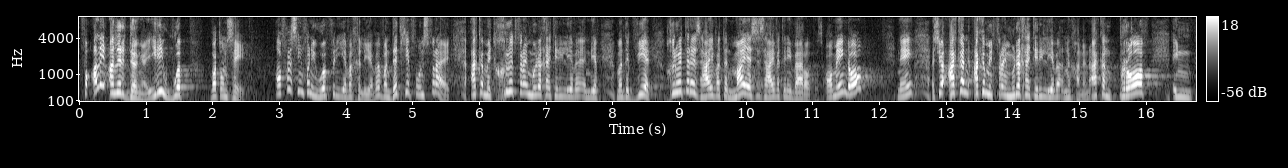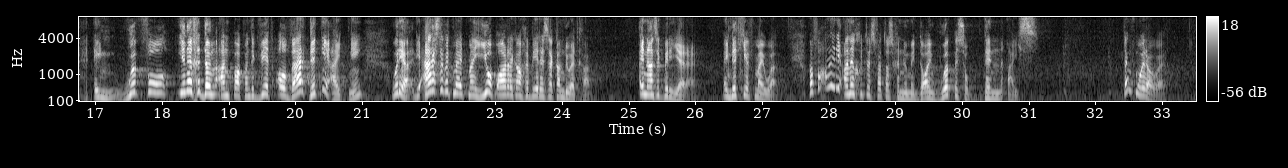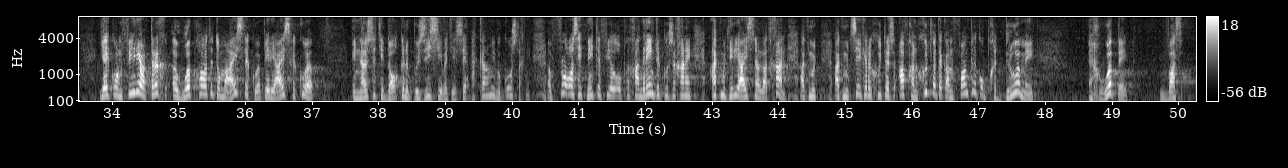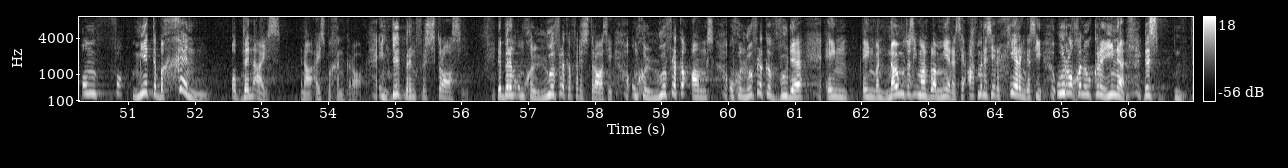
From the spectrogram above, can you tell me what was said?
Vir al die ander dinge, hierdie hoop wat ons het. Afgesien van die hoop vir die ewige lewe, want dit gee vir ons vryheid. Ek kan met groot vrymoedigheid hierdie lewe inleef, want ek weet, groter is hy wat in my is as hy wat in die wêreld is. Amen, daar? Nee? So ek kan ek kan met vrymoedigheid hierdie lewe ingaan en ek kan braaf en en hoopvol enige ding aanpak want ek weet al werk dit nie uit nie. Hoor jy, die ergste wat met my hier op aarde kan gebeur is ek kan doodgaan. En dan as ek by die Here. En dit gee vir my hoop. Maar vir al die ander goeters wat ons genoem het, daai hoop is op dun ys. Dink mooi daaroor. Jy kon 4 jaar terug 'n hoop gehad het om 'n huis te koop, jy het die huis gekoop En nou sit jy dalk in 'n posisie wat jy sê ek kan hom nie bekostig nie. Inflasie het net te veel opgegaan, rentekoerse gaan net ek moet hierdie huis nou laat gaan. Ek moet ek moet sekere goederes afgaan. Goed wat ek aanvanklik op gedroom het en gehoop het was om mee te begin op dun ys en daai ys begin kraak. En dit bring frustrasie. Dit bring ongelooflike frustrasie, ongelooflike angs, ongelooflike woede en en want nou moet ons iemand blameer sê ag maar dis die regering, dis die oorlog in Oekraïne. Dis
